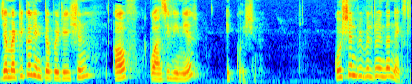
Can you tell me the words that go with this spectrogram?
geometrical interpretation of quasi-linear equation. Question we will do in the next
